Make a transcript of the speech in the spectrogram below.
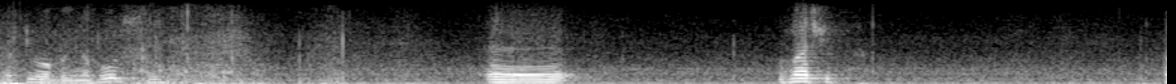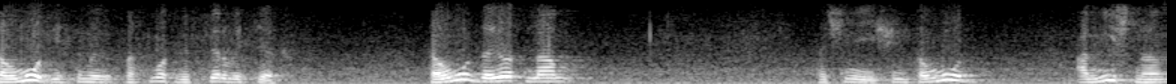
хватило бы и на больше. Э, значит, Талмуд, если мы посмотрим первый текст, Талмуд дает нам, точнее, еще не Талмуд, а Мишна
